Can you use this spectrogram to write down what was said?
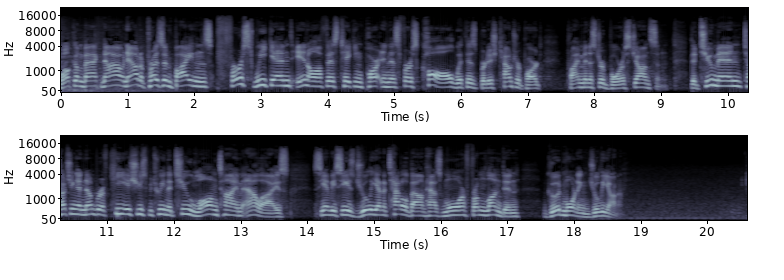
Welcome back now. Now to President Biden's first weekend in office, taking part in his first call with his British counterpart, Prime Minister Boris Johnson. The two men touching a number of key issues between the two longtime allies. CNBC's Julianna Tatelbaum has more from London. Good morning, Julianna.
